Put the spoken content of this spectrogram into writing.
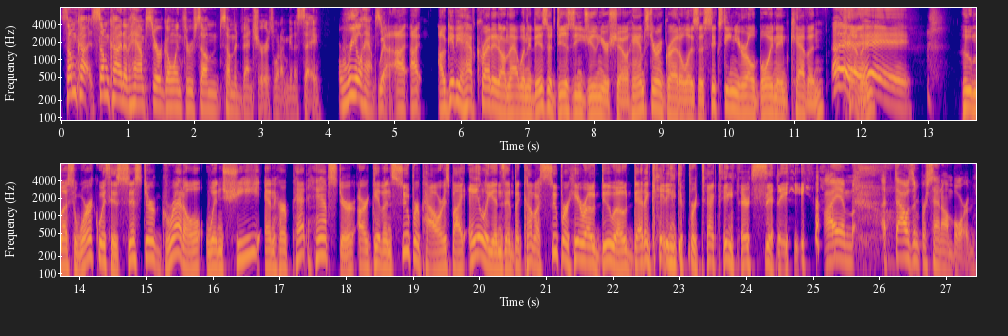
some kind some kind of hamster going through some some adventure is what I'm gonna say. A real hamster. Well, I, I, I'll give you half credit on that one. It is a Disney Junior show. Hamster and Gretel is a 16 year old boy named Kevin. hey, Kevin. hey. Who must work with his sister Gretel when she and her pet hamster are given superpowers by aliens and become a superhero duo dedicating to protecting their city. I am a thousand percent on board.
